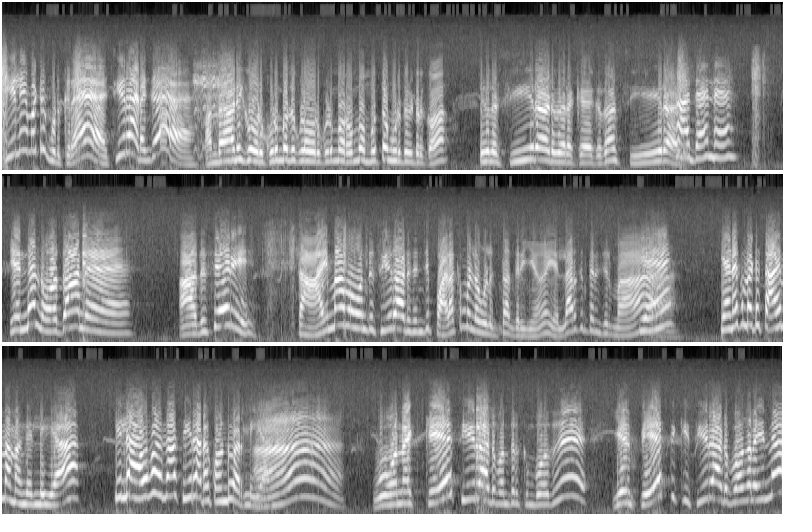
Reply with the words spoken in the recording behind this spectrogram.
சீலை மட்டும் குடுக்குற? சீராடுங்க. அந்த அன்னைக்கு ஒரு குடும்பத்துக்குள்ள ஒரு குடும்பம் ரொம்ப முத்தம் கொடுத்துட்டு இருக்கோம். இதுல சீராடு வேற கேக்குதான் சீராடு. அதானே? என்ன நோதானே? அது சரி. தாய் மாமா வந்து சீராடு செஞ்சு பழக்கம் உள்ளவங்களுக்கு தான் தெரியும். எல்லாருக்கும் தெரிஞ்சிருமா? எனக்கு மட்டும் தாய் மாமாங்க இல்லையா? இல்ல அவங்க தான் சீராட கொண்டு வரலையா? உனக்கே சீராடு வந்திருக்கும் போது என் பேத்திக்கு சீராடு போகலைன்னா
